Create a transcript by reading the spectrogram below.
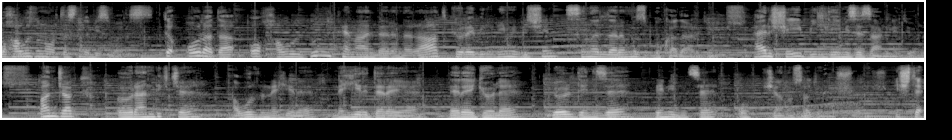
o havuzun ortasında biz varız. İşte orada o havuzun kenarlarını rahat görebildiğimiz için sınırlarımız bu kadar diyoruz. Her şeyi bildiğimizi zannediyoruz. Ancak öğrendikçe havuz nehire, nehir dereye, dere göle, göl denize, deniz ise okyanusa dönüşüyor. İşte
